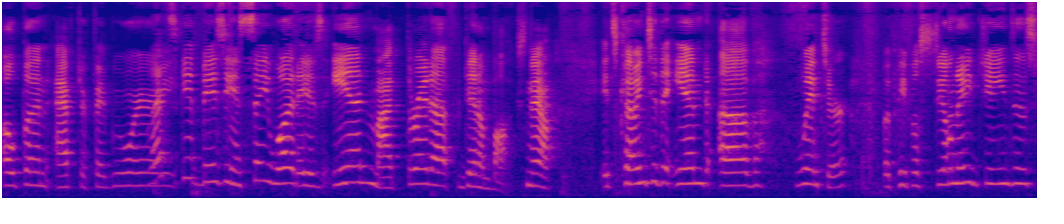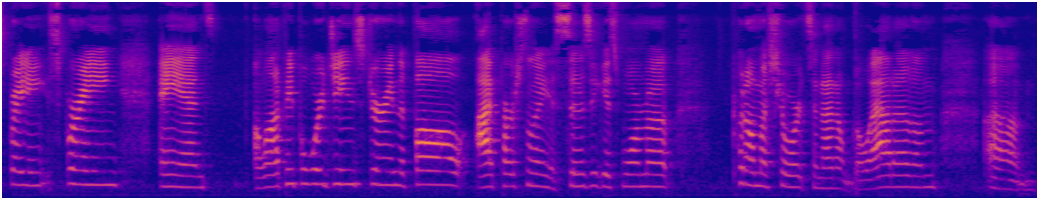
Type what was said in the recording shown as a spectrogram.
open after February. Let's get busy and see what is in my thredUP denim box. Now, it's coming to the end of winter, but people still need jeans in the spring, spring and a lot of people wear jeans during the fall. I personally, as soon as it gets warm up, put on my shorts and I don't go out of them. Um,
